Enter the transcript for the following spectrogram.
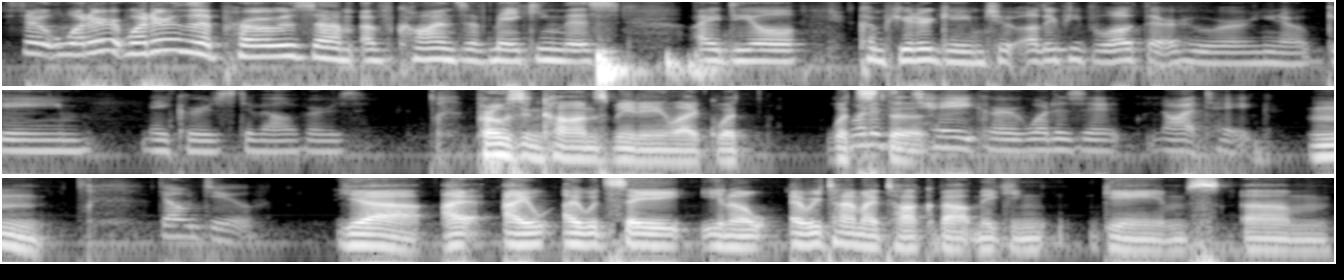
so what are what are the pros um, of cons of making this ideal computer game to other people out there who are you know game makers developers? pros and cons meaning like what What what's does the it take or what does it not take? Mm. Don't do. Yeah, I, I, I would say, you know, every time I talk about making games, um,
